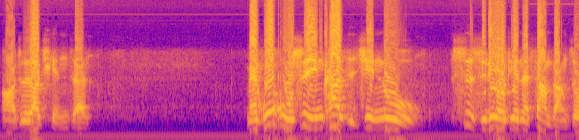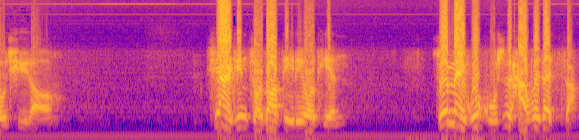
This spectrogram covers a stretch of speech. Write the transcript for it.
啊，这叫前瞻。美国股市已经开始进入四十六天的上涨周期了，现在已经走到第六天，所以美国股市还会再涨，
